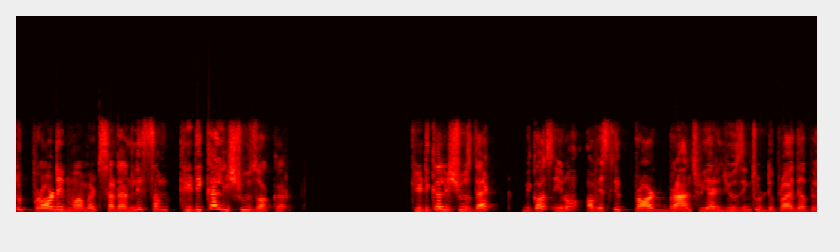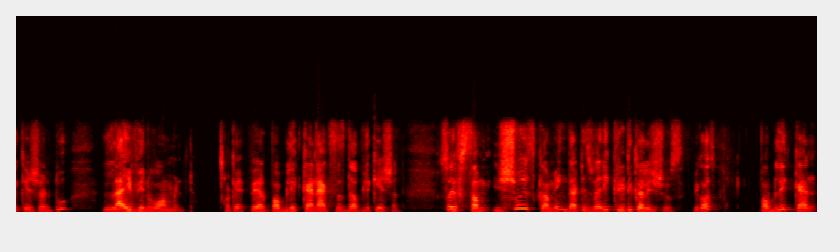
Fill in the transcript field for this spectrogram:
to prod environment, suddenly some critical issues occur critical issues that because you know obviously prod branch we are using to deploy the application to live environment okay where public can access the application so if some issue is coming that is very critical issues because public can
